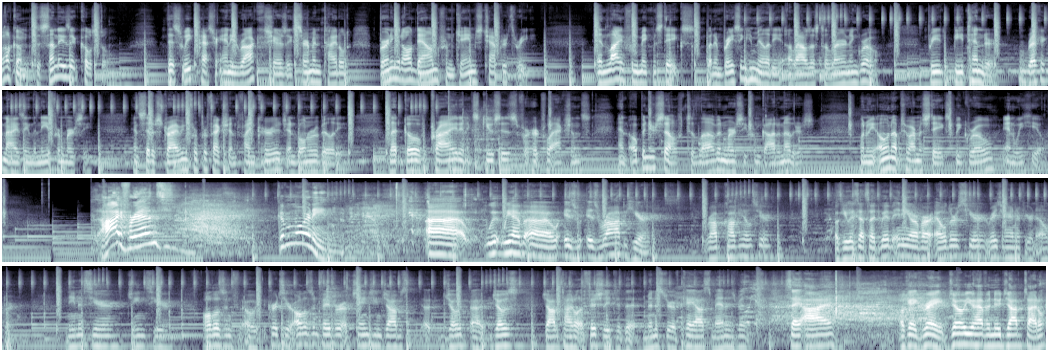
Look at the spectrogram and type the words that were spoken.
Welcome to Sundays at Coastal. This week, Pastor Andy Rock shares a sermon titled Burning It All Down from James chapter 3. In life, we make mistakes, but embracing humility allows us to learn and grow. Be, be tender, recognizing the need for mercy. Instead of striving for perfection, find courage and vulnerability. Let go of pride and excuses for hurtful actions, and open yourself to love and mercy from God and others. When we own up to our mistakes, we grow and we heal. Hi, friends. Good morning. Uh, we, we have, uh, is, is Rob here? Rob Coghill's here? Okay, what's outside? Do we have any of our elders here? Raise your hand if you're an elder. Nina's here. Jean's here. All those in, oh, Kurt's here. All those in favor of changing jobs, uh, Joe, uh, Joe's job title officially to the Minister of Chaos Management? Say aye. Okay, great. Joe, you have a new job title.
